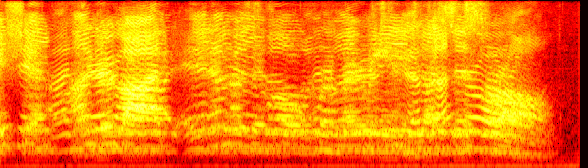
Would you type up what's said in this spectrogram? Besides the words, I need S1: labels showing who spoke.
S1: nation under God,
